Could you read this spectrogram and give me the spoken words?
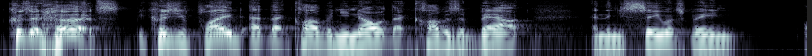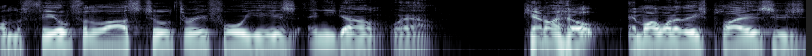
because it hurts because you've played at that club and you know what that club is about, and then you see what's been on the field for the last two or three, four years, and you go, wow, can I help? Am I one of these players who's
